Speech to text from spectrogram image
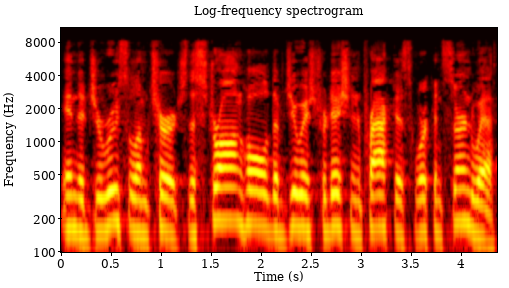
in the Jerusalem church, the stronghold of Jewish tradition and practice, were concerned with.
